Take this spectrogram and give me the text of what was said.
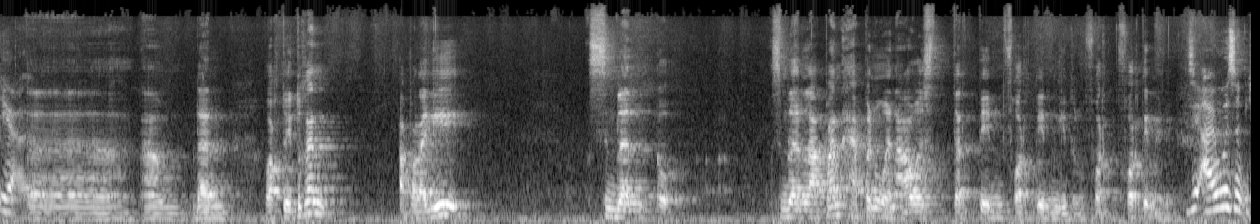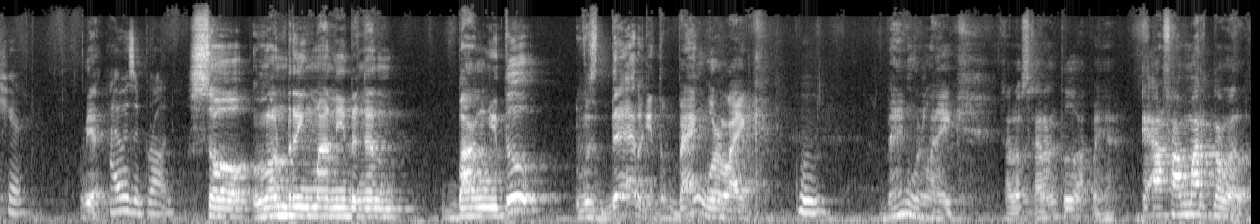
Yeah. Eh, um, dan waktu itu kan apalagi 9 oh, 98 happen when I was 13 14 gitu loh. 14 maybe. See i wasn't here yeah i was abroad So laundering money dengan bank itu was there gitu. Bank were like, bank were like, kalau sekarang tuh apa ya? Kayak Alfamart tau gak lo?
